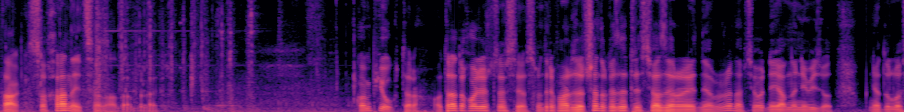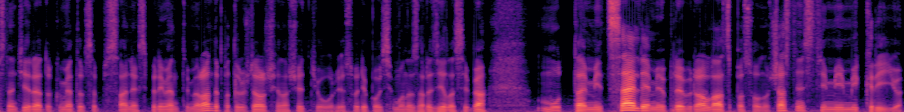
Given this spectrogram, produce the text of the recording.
Так, сохраниться надо, блядь. Компьютер. Отряд уходит в все. Смотри, фар, зачем доказательства связи оружия оружия нам сегодня явно не везет. Мне удалось найти ряд документов с описанием эксперимента Миранды, подтверждающие наши теории. Судя по всему, она заразила себя мутамицелиями и приобрела от способность, в частности, мимикрию.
